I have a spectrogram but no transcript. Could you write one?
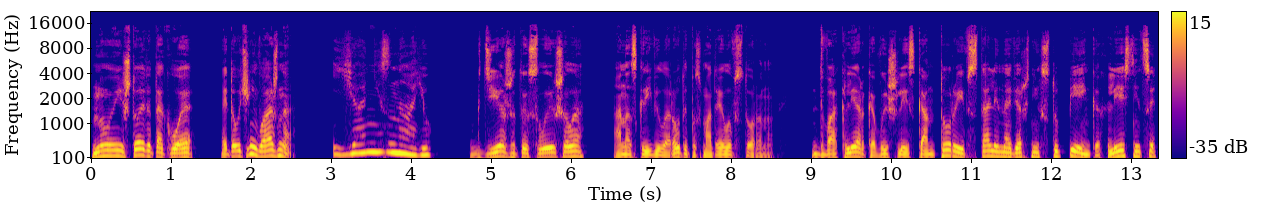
«Ну и что это такое? Это очень важно». «Я не знаю». «Где же ты слышала?» Она скривила рот и посмотрела в сторону. Два клерка вышли из конторы и встали на верхних ступеньках лестницы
